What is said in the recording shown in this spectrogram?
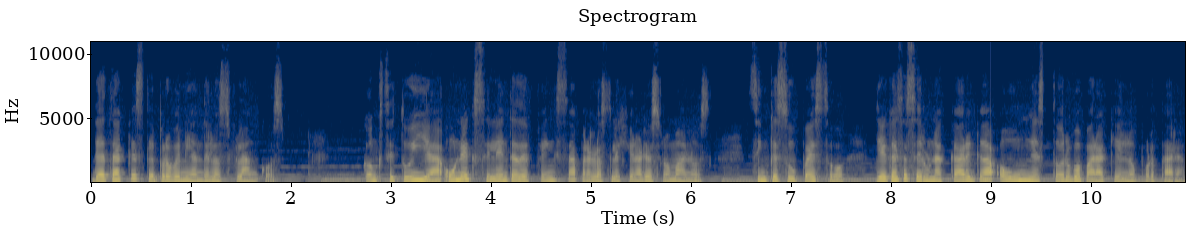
de ataques que provenían de los flancos. Constituía una excelente defensa para los legionarios romanos, sin que su peso llegase a ser una carga o un estorbo para quien lo portara.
